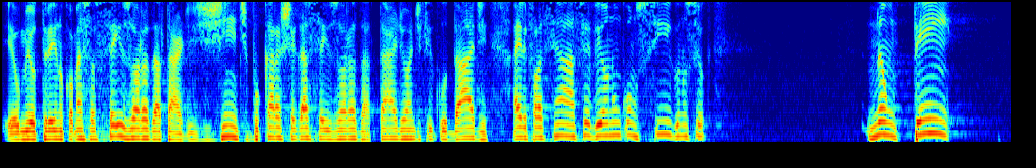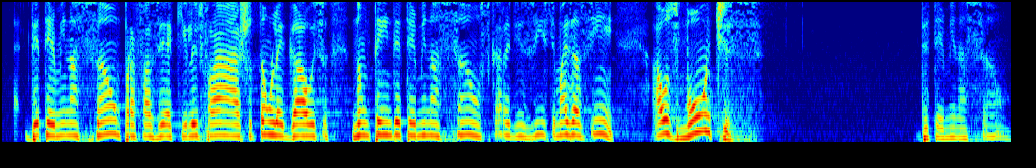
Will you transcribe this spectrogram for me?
o meu treino começa às 6 horas da tarde. Gente, para o cara chegar às 6 horas da tarde é uma dificuldade. Aí ele fala assim: ah, você vê, eu não consigo, não sei o que. Não tem determinação para fazer aquilo. Ele fala, ah, acho tão legal isso. Não tem determinação, os caras desistem. Mas assim, aos montes, determinação.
